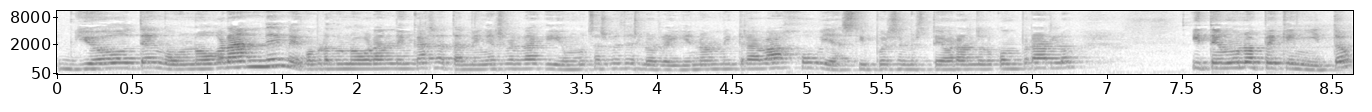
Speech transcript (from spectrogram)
yo tengo uno grande, me he comprado uno grande en casa, también es verdad que yo muchas veces lo relleno en mi trabajo y así pues me estoy ahorrando el comprarlo. Y tengo uno pequeñito,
